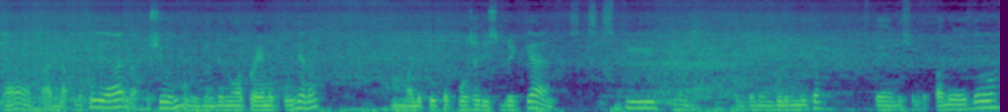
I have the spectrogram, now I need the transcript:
Ah, padlock na po yan. Tapos yun, ang ganda ng mga preno po niya, no? Malupit na po sa disc brake yan. 6 speed. Yan. Ang ganda ng gulong nito. Stainless yung paledo.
